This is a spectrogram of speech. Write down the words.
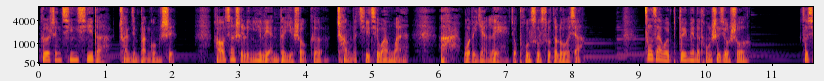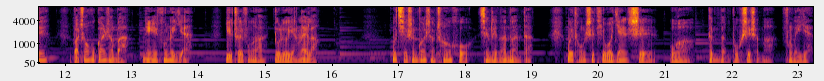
歌声清晰的传进办公室，好像是林忆莲的一首歌，唱的凄凄婉婉。唉，我的眼泪就扑簌簌的落下。坐在我对面的同事就说：“苏欣，把窗户关上吧，你疯了眼，一吹风啊又流眼泪了。”我起身关上窗户，心里暖暖的。为同事替我掩饰，我根本不是什么疯了眼。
